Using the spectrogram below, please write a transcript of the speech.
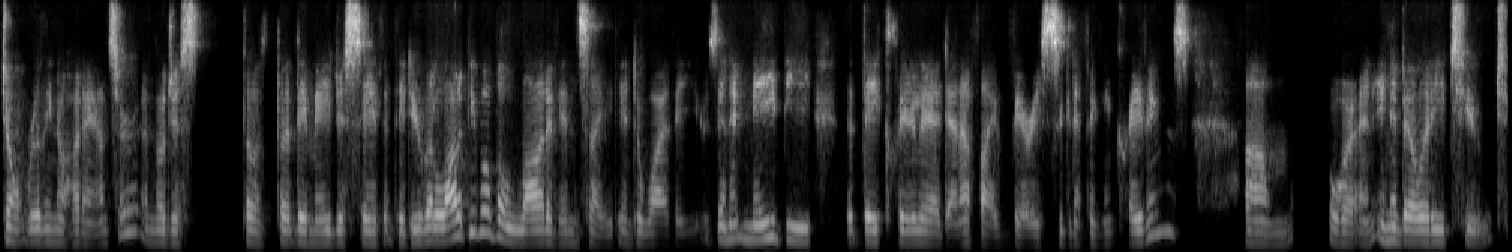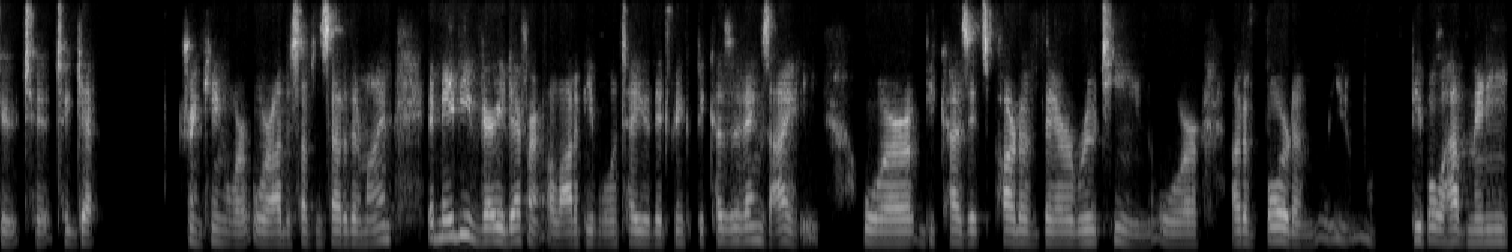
don't really know how to answer, and they'll just those they may just say that they do but a lot of people have a lot of insight into why they use and it may be that they clearly identify very significant cravings um, or an inability to to to to get drinking or, or other substance out of their mind, it may be very different. A lot of people will tell you they drink because of anxiety or because it's part of their routine or out of boredom. You know, people will have many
